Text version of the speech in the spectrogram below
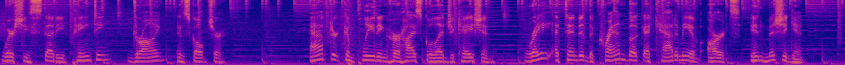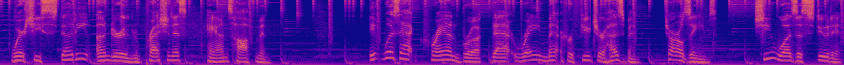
where she studied painting, drawing, and sculpture. After completing her high school education, Ray attended the Cranbrook Academy of Arts in Michigan, where she studied under an impressionist Hans Hofmann. It was at Cranbrook that Ray met her future husband, Charles Eames. She was a student,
